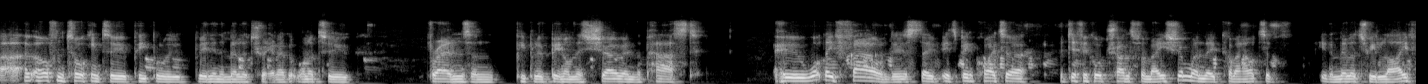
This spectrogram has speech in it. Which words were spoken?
I'm often talking to people who've been in the military, and I've got one or two friends and people who've been on this show in the past who what they've found is they've, it's been quite a, a, difficult transformation when they've come out of you know, military life,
